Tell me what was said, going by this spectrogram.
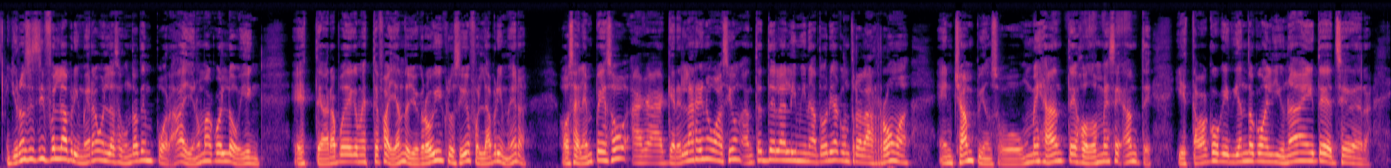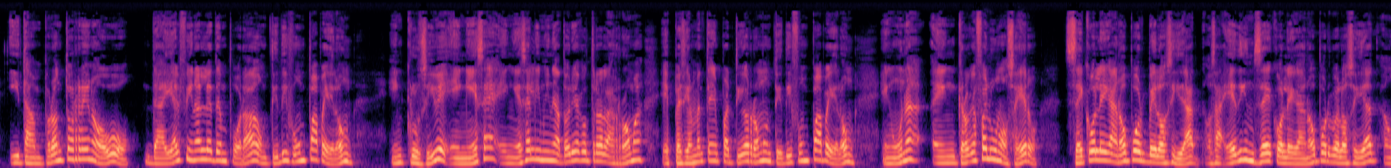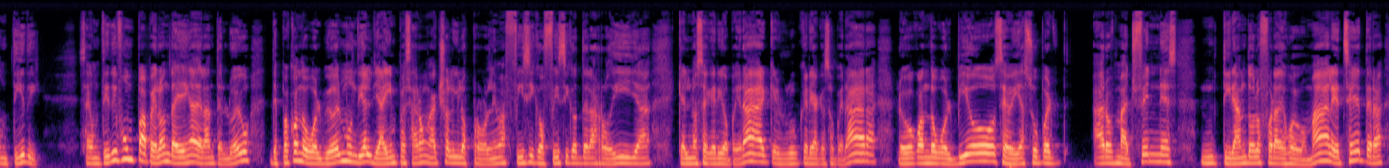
Yo no sé si fue en la primera o en la segunda temporada, yo no me acuerdo bien. Este, ahora puede que me esté fallando, yo creo que inclusive fue en la primera. O sea, él empezó a, querer la renovación antes de la eliminatoria contra la Roma en Champions, o un mes antes o dos meses antes, y estaba coqueteando con el United, etcétera y tan pronto renovó, de ahí al final de temporada, un Titi fue un papelón. Inclusive en esa, en esa eliminatoria contra la Roma, especialmente en el partido de Roma, un Titi fue un papelón. En una, en, creo que fue el 1-0. Seco le ganó por velocidad. O sea, Edin Seco le ganó por velocidad a un Titi. O sea, un Titi fue un papelón de ahí en adelante. Luego, después cuando volvió del Mundial, ya ahí empezaron actually los problemas físicos, físicos de la rodilla, que él no se quería operar, que el club quería que se operara. Luego cuando volvió, se veía súper out of match fitness, tirándolo fuera de juego mal, etcétera.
